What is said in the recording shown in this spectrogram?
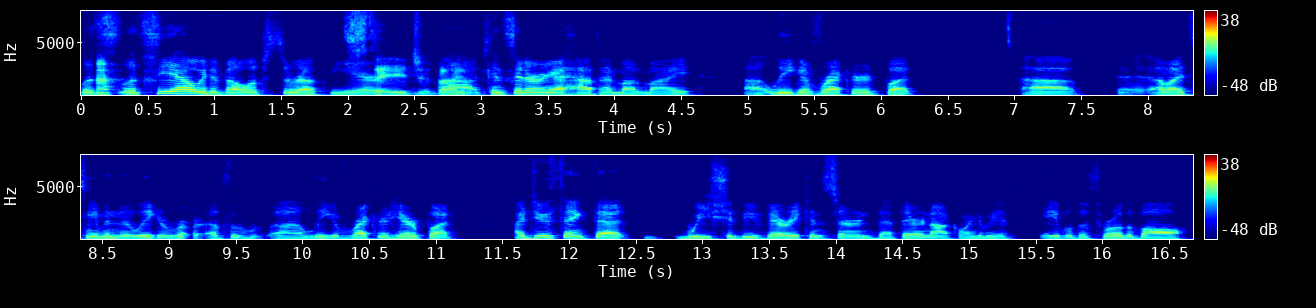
let's let's see how he develops throughout the year. Stage Uh, advice. considering I have him on my uh, league of record, but uh, on my team in the league of, of the uh, league of record here, but I do think that we should be very concerned that they're not going to be able to throw the ball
